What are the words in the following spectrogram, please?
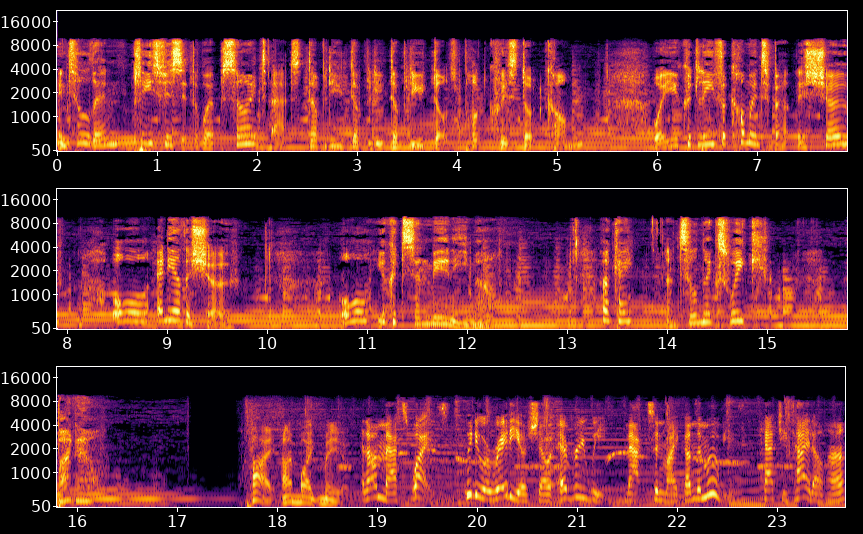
Until then, please visit the website at www.podquiz.com where you could leave a comment about this show or any other show. Or you could send me an email. Okay, until next week, bye now. Hi, I'm Mike Mayo. And I'm Max Weiss. We do a radio show every week, Max and Mike on the movies. Catchy title, huh?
